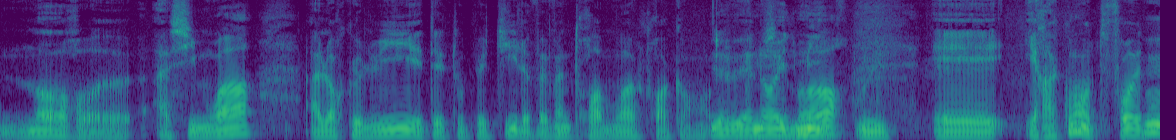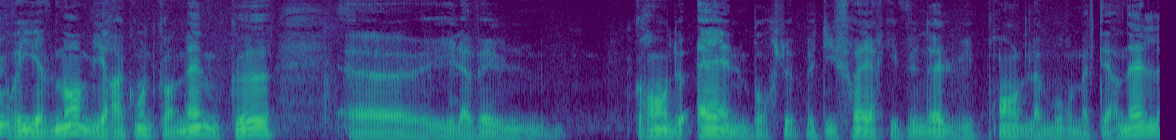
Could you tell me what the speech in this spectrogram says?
mort à six mois, alors que lui était tout petit, il avait 23 mois, je crois, quand il avait un an et demi. Mort. Et il raconte, Freud, mm. brièvement, mais il raconte quand même que euh, il avait une grande haine pour ce petit frère qui venait lui prendre l'amour maternel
